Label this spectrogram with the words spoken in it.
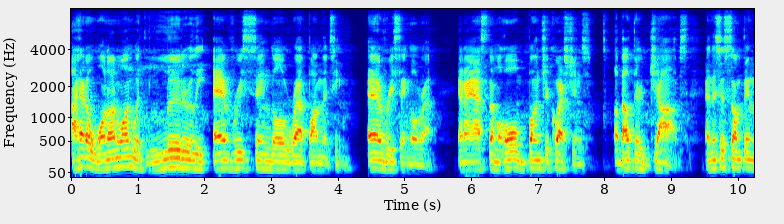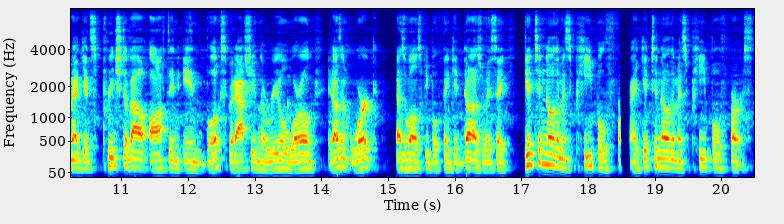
I had a one-on-one with literally every single rep on the team, every single rep. And I asked them a whole bunch of questions about their jobs And this is something that gets preached about often in books, but actually in the real world, it doesn't work as well as people think it does, where they say, get to know them as people first, right? Get to know them as people first.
